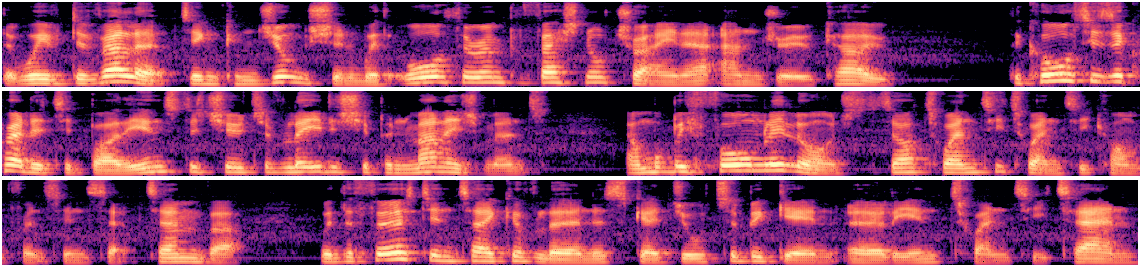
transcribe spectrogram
that we've developed in conjunction with author and professional trainer Andrew Cope. The course is accredited by the Institute of Leadership and Management and will be formally launched at our 2020 conference in September, with the first intake of learners scheduled to begin early in 2010.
